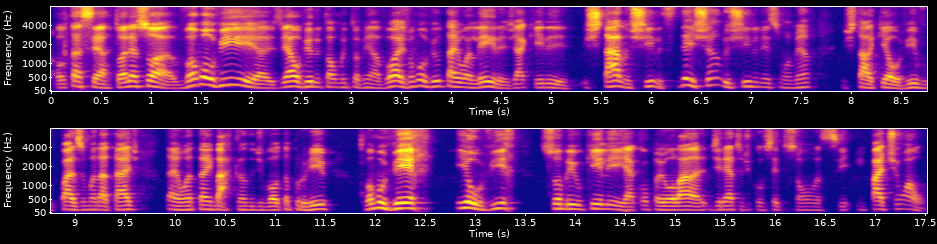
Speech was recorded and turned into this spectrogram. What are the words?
Então tá certo. Olha só, vamos ouvir. Já ouviram então muito a minha voz? Vamos ouvir o Taiwan Leira, já que ele está no Chile, deixando o Chile nesse momento. Está aqui ao vivo, quase uma da tarde. Taiwan está embarcando de volta para o Rio. Vamos ver e ouvir sobre o que ele acompanhou lá direto de Concepção, esse empate 1 a 1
